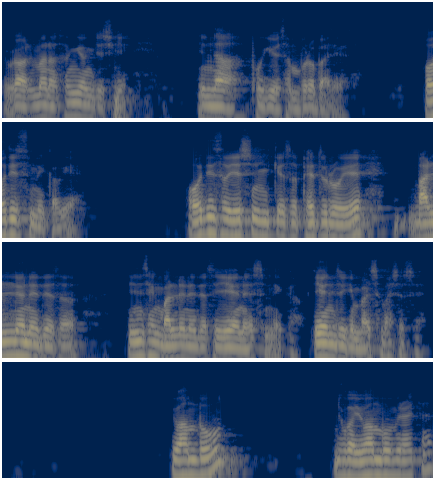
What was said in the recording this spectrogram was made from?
누가 얼마나 성경 지식이 있나 보기 위해서 물어봐야 돼요. 어디 있습니까, 그게? 어디서 예수님께서 베드로의 말년에 대해서 인생 말년에 대해서 예언했습니까? 예언적인 말씀하셨어요. 요한복음? 누가 요한복음이라 했잖아?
